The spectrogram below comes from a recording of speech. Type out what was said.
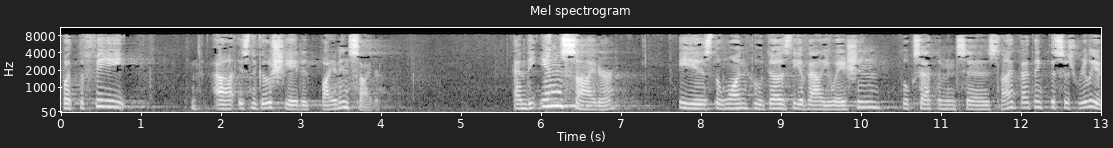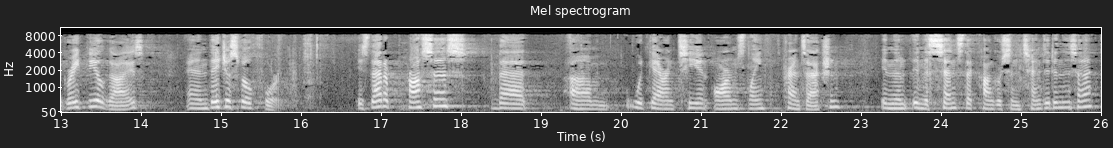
But the fee uh, is negotiated by an insider. And the insider is the one who does the evaluation, looks at them and says, I, I think this is really a great deal, guys, and they just vote for it. Is that a process that um, would guarantee an arm's length transaction? In the, in the sense that Congress intended in this Act?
